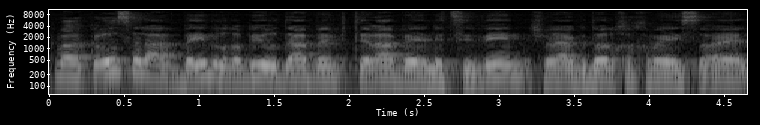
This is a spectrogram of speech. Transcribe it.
כבר כעוס עליו, באים אל רבי יהודה בן פטרה בנציבין, שהוא היה גדול חכמי ישראל,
